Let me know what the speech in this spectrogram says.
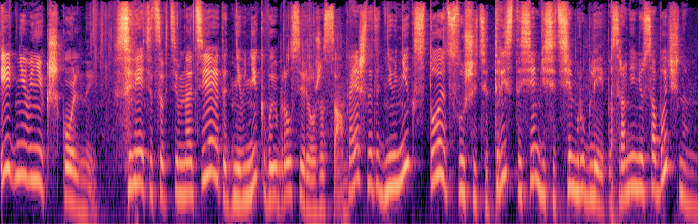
И дневник школьный. Светится в темноте, этот дневник выбрал Сережа сам. Конечно, этот дневник стоит, слушайте, 377 рублей. По сравнению с обычным,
